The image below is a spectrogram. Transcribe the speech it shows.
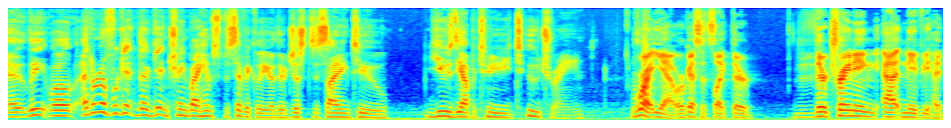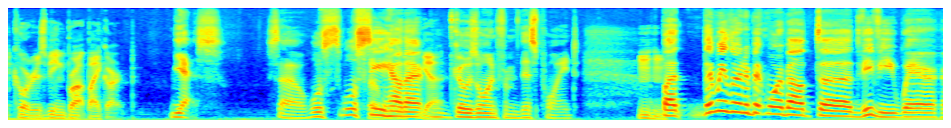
At least, well, I don't know if we're getting they're getting trained by him specifically, or they're just deciding to use the opportunity to train. Right, yeah, or I guess it's like they're they're training at Navy headquarters being brought by Garp. Yes. So we'll we'll see how that yeah. goes on from this point. But then we learn a bit more about uh, Vivi, where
